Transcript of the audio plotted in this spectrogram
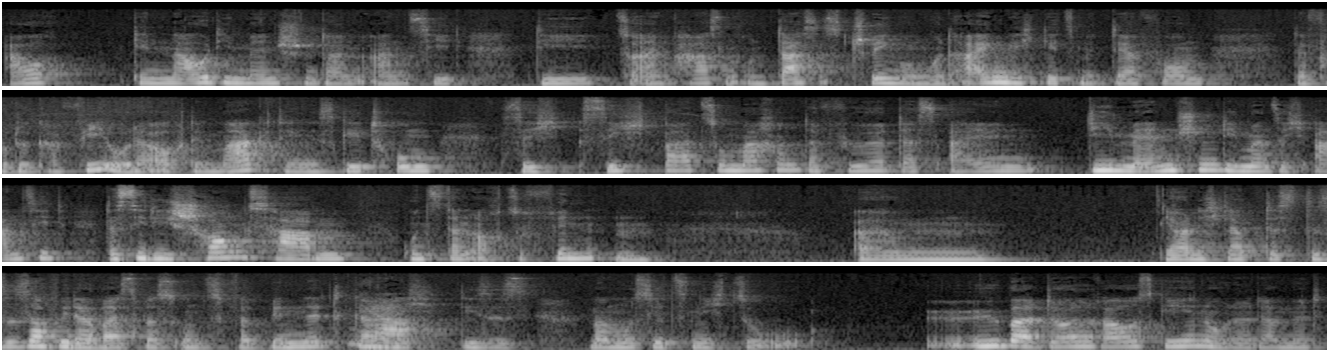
auch genau die Menschen dann anzieht, die zu einem passen. Und das ist Schwingung. Und eigentlich geht es mit der Form der Fotografie oder auch dem Marketing. Es geht darum, sich sichtbar zu machen dafür, dass ein, die Menschen, die man sich anzieht, dass sie die Chance haben, uns dann auch zu finden. Ähm, ja, und ich glaube, das, das ist auch wieder was, was uns verbindet. Gar ja. nicht dieses, man muss jetzt nicht so überdoll rausgehen oder damit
